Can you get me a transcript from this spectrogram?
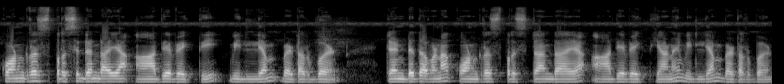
കോൺഗ്രസ് പ്രസിഡന്റായ ആദ്യ വ്യക്തി വില്യം ബെഡർബേൺ. രണ്ട് തവണ കോൺഗ്രസ് പ്രസിഡന്റായ ആദ്യ വ്യക്തിയാണ് William Wedderburn.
